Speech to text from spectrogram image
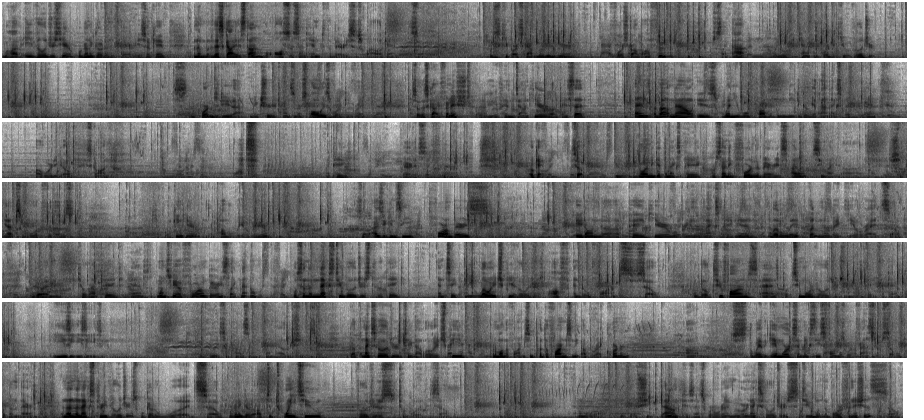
we'll have eight villagers here. We're going to go to the berries, okay? And then when this guy is done, we'll also send him to the berries as well, okay? So we'll just keep our scout moving here. Force drop off food just like that, you can't afford to queue a villager. It's important to do that. Make sure your town is always working, right? So this guy finished. We'll move him down here, like I said. And about now is when you will probably need to go get that next pick, okay? Oh, where'd he go? He's gone. What? My pig. There it is. okay, so we're going to get the next pig. We're sending four to the berries. I don't see my uh, sheep yet, so we'll look for those. Keep looking here. They're probably over here. So as you can see, four on berries, eight on the pig here. We're bringing the next pig in. A little late, but no big deal, right? So go ahead and kill that pig. And once we have four on berries, like now, we'll send the next two villagers to the pig and take the low HP villagers off and build farms. So we'll build two farms and put two more villagers in the pig, okay? Easy, easy, easy. I'm really surprised I found my other sheep. So we've got the next villager, take that low HP, put them on the farms, and put the farms in the upper right corner. Um, just the way the game works, it makes these farms work faster, so we'll put them there. And then the next three villagers will go to wood, so we're going to go to up to 22 villagers to wood, so... And we'll move our sheep down, because that's where we're going to move our next villagers to when the boar finishes, so...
